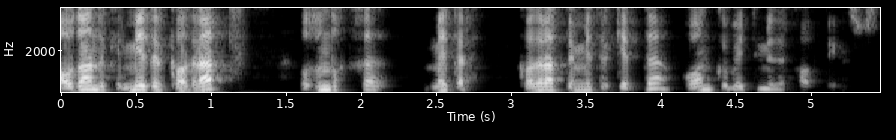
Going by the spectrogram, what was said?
аудандікі метр квадрат ұзындығы метр. Квадрат пен метр кетті ом көбейту метр қалды деген сөз.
